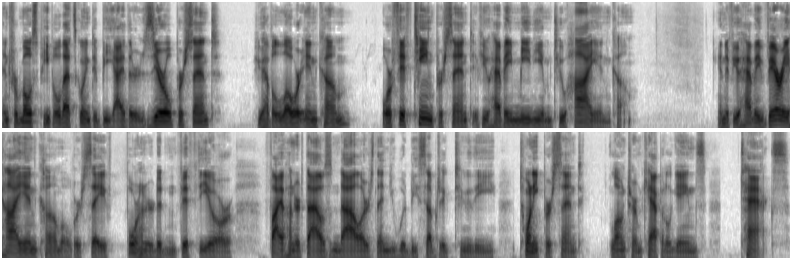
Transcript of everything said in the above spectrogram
And for most people, that's going to be either 0% if you have a lower income, or 15% if you have a medium to high income. And if you have a very high income over, say, 450 or $500,000, then you would be subject to the 20% long term capital gains tax.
